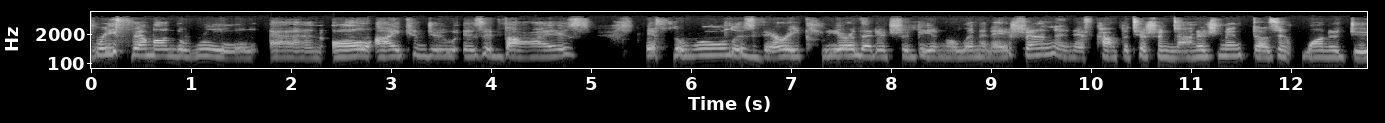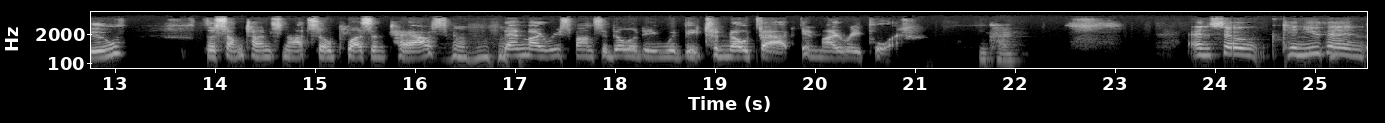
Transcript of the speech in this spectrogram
brief them on the rule, and all I can do is advise. If the rule is very clear that it should be an elimination, and if competition management doesn't want to do the sometimes not so pleasant task, then my responsibility would be to note that in my report. Okay. And so, can you then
